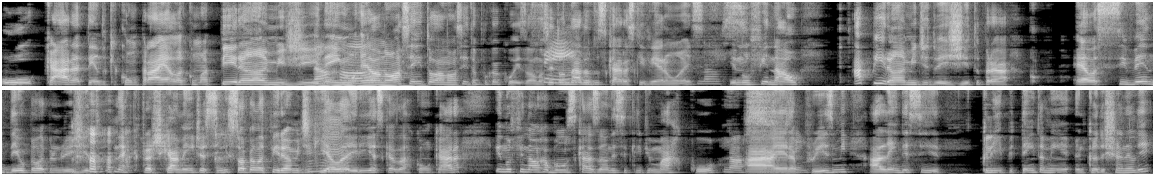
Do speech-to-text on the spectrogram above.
o cara tendo que comprar ela com uma pirâmide. Aham. Nenhum, ela não aceitou, ela não aceita pouca coisa. Ela não Sim. aceitou nada dos caras que vieram antes. Nossa. E no final, a pirâmide do Egito pra. Ela se vendeu pela pirâmide do Egito, né? Praticamente assim, só pela pirâmide que Uhum. ela iria se casar com o cara. E no final acabou nos casando. Esse clipe marcou Nossa, a era sim. Prism. Além desse clipe, tem também Unconditionally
